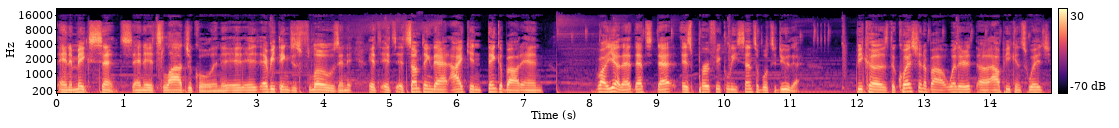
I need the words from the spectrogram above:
And it makes sense and it's logical and it, it, everything just flows and it, it, it's it's something that I can think about and well yeah that that's that is perfectly sensible to do that because the question about whether uh, Alp can switch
